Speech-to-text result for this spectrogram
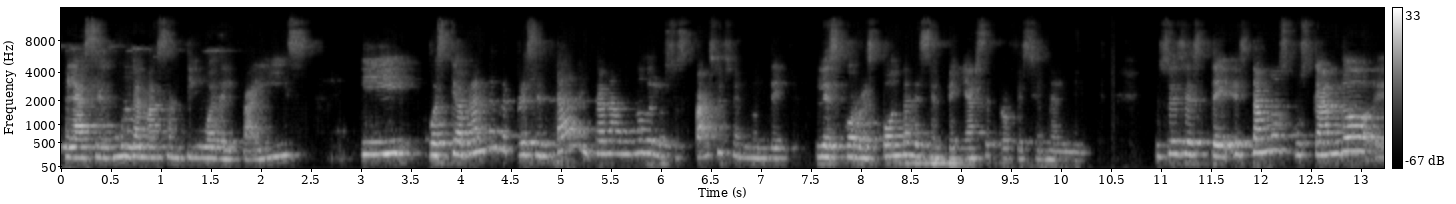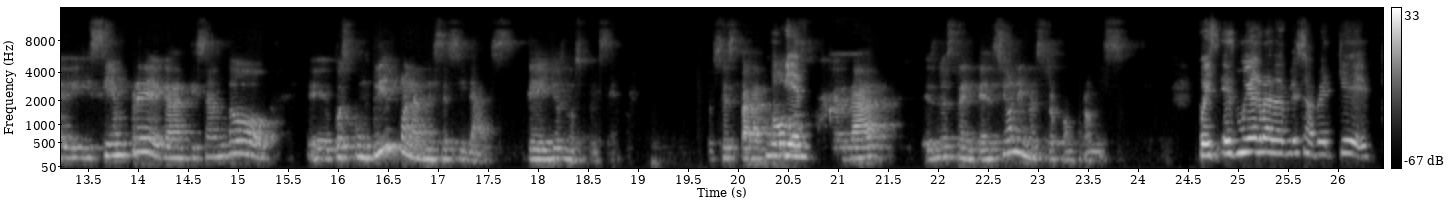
la segunda más antigua del país, y pues que habrán de representar en cada uno de los espacios en donde les corresponda desempeñarse profesionalmente. Entonces, este, estamos buscando eh, y siempre garantizando eh, pues cumplir con las necesidades que ellos nos presentan. Entonces, para todos, ¿verdad? Es nuestra intención y nuestro compromiso pues es muy agradable saber que,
